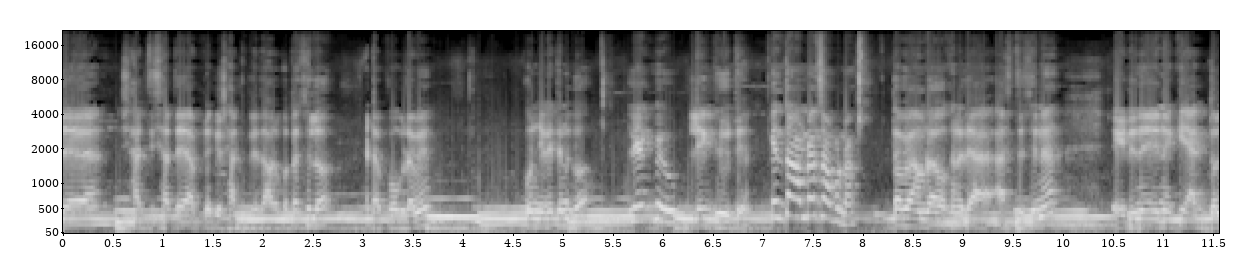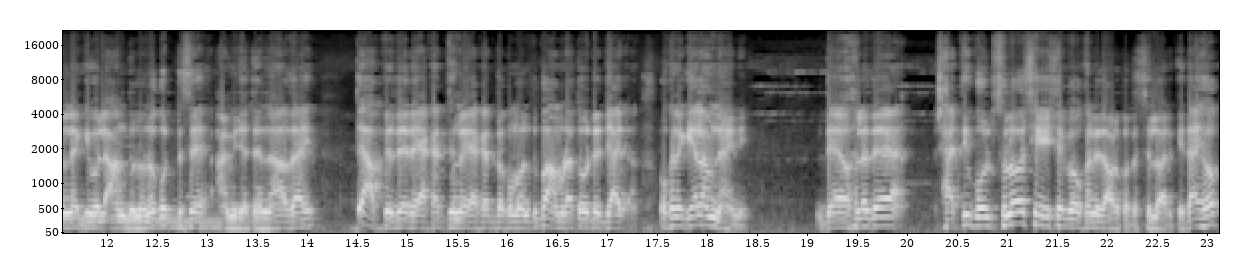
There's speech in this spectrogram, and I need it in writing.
যে সাথীর সাথে আপনাকে সাতক্ষীরে যাওয়ার কথা ছিল একটা প্রোগ্রামে। কোন জায়গাতে গো? লেক ভিউ লেক ভিউতে কিন্তু আমরা যাব না। তবে আমরা ওখানে আসতেছি না। এইটা নিয়ে নাকি একদল নাকি বলে আন্দোলনও করতেছে আমি যাতে না যাই। তো আপনাদের এক এক জনের এক এক রকম মন্তব্য আমরা তো ওটা যাই ওখানে গেলাম নাইনি দে হলে যে সাথী বলছিল সেই হিসেবে ওখানে যাওয়ার কথা ছিল আর কি। যাই হোক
